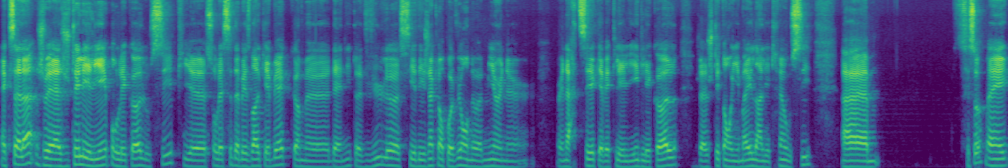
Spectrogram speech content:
Excellent. Je vais ajouter les liens pour l'école aussi. Puis euh, sur le site de Baseball Québec, comme euh, Danny t'a vu, s'il y a des gens qui l'ont pas vu, on a mis un, un article avec les liens de l'école. J'ai ajouté ton email dans l'écran aussi. Euh, c'est ça. Ben,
